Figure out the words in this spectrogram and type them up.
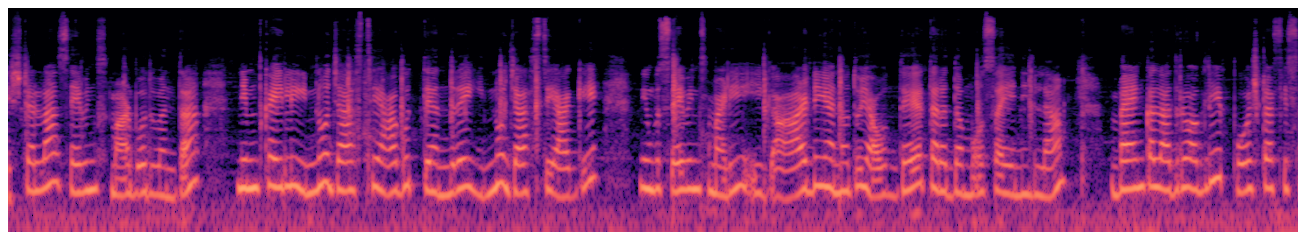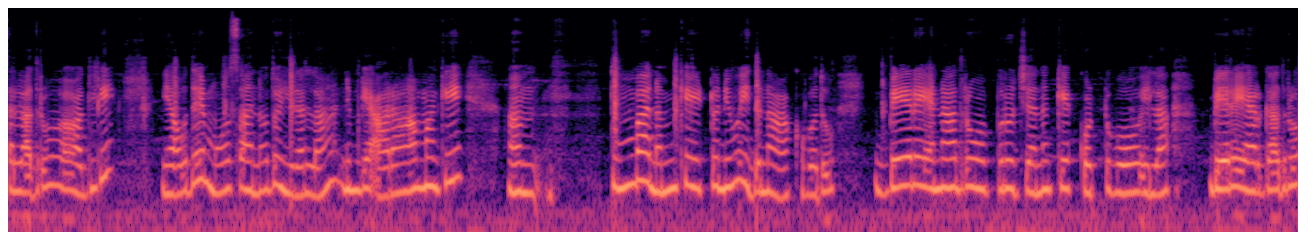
ಎಷ್ಟೆಲ್ಲ ಸೇವಿಂಗ್ಸ್ ಮಾಡ್ಬೋದು ಅಂತ. ನಿಮ್ಮ ಕೈಲಿ ಇನ್ನೂ ಜಾಸ್ತಿ ಆಗುತ್ತೆ ಅಂದರೆ ಇನ್ನೂ ಜಾಸ್ತಿ ಆಗಿ ನೀವು ಸೇವಿಂಗ್ಸ್ ಮಾಡಿ. ಈಗ ಆರ್ ಡಿ ಅನ್ನೋದು ಯಾವುದೇ ಥರದ ಮೋಸ ಏನಿಲ್ಲ. ಬ್ಯಾಂಕಲ್ಲಾದರೂ ಆಗಲಿ, ಪೋಸ್ಟ್ ಆಫೀಸಲ್ಲಾದರೂ ಆಗಲಿ, ಯಾವುದೇ ಮೋಸ ಅನ್ನೋದು ಇರಲ್ಲ. ನಿಮಗೆ ಆರಾಮಾಗಿ ತುಂಬ ನಂಬಿಕೆ ಇಟ್ಟು ನೀವು ಇದನ್ನು ಹಾಕೋಬೋದು. ಬೇರೆ ಏನಾದರೂ ಒಬ್ಬರು ಜನಕ್ಕೆ ಕೊಟ್ಟುವೋ ಇಲ್ಲ, ಬೇರೆ ಯಾರಿಗಾದರೂ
